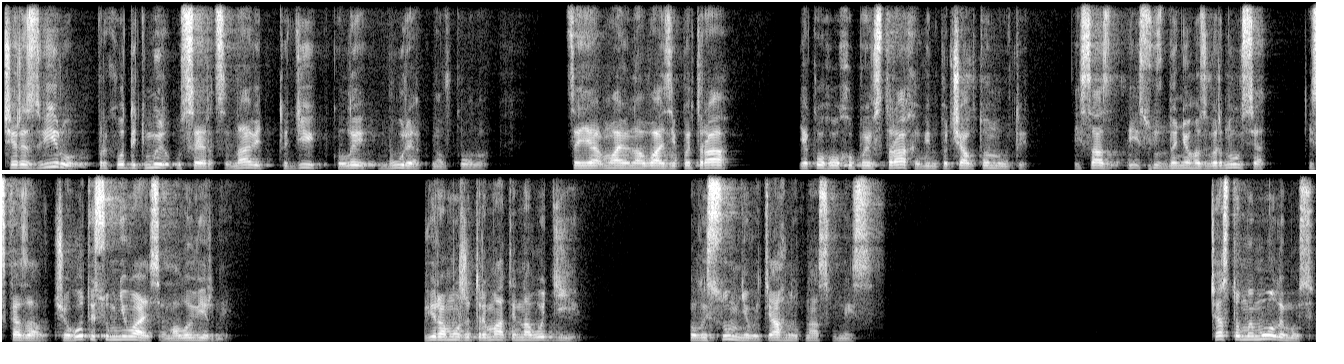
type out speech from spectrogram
Через віру приходить мир у серце, навіть тоді, коли буря навколо. Це я маю на увазі Петра, якого охопив страх, і він почав тонути. Ісус до нього звернувся і сказав: Чого ти сумніваєшся, маловірний? Віра може тримати на воді, коли сумніви тягнуть нас вниз. Часто ми молимось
